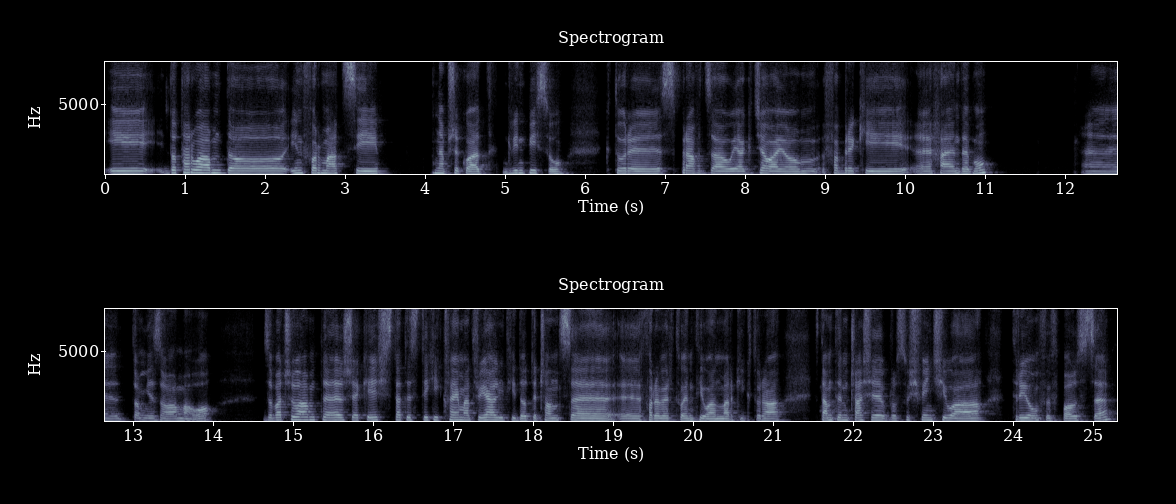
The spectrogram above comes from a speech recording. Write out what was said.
I dotarłam do informacji na przykład Greenpeace'u, który sprawdzał, jak działają fabryki e, H&M-u. To mnie załamało Zobaczyłam też jakieś statystyki Climate Reality dotyczące e, Forever 21, marki, która w tamtym czasie po prostu święciła triumfy w Polsce.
